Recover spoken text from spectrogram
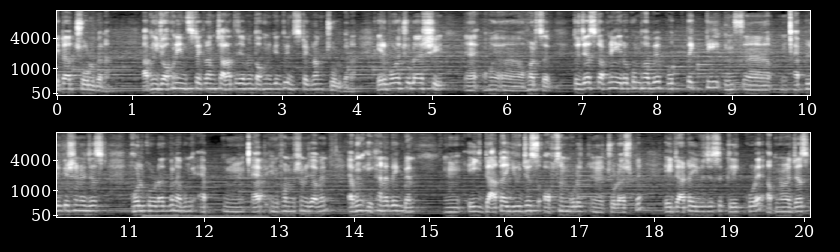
এটা চলবে না। আপনি যখনই ইনস্টাগ্রাম চালাতে যাবেন তখন কিন্তু ইনস্টাগ্রাম চলবে না। এরপরে চলে আসি হোয়াটসঅ্যাপ তো জাস্ট আপনি এরকমভাবে প্রত্যেকটি অ্যাপ্লিকেশনে জাস্ট হোল্ড করে রাখবেন এবং অ্যাপ অ্যাপ ইনফরমেশনে যাবেন এবং এখানে দেখবেন এই ডাটা ইউজেস অপশান বলে চলে আসবে। এই ডাটা ইউজেসে ক্লিক করে আপনারা জাস্ট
